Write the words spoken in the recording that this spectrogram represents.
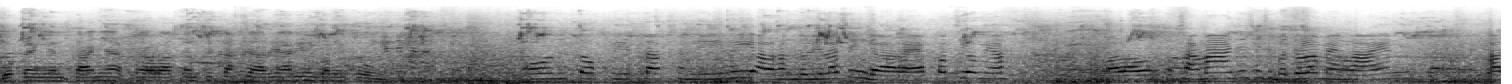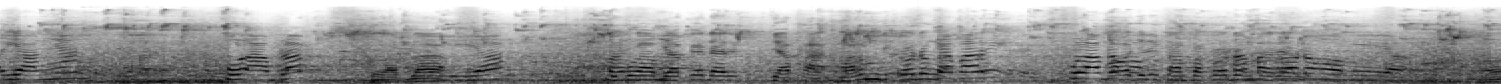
Gue pengen tanya perawatan pitak sehari-hari nih, Bang Ipung. Untuk pitak sendiri, alhamdulillah sih nggak repot sih om ya. Kalau untuk sama aja sih sebetulnya sama yang lain. Hariannya full ablak, Bla bla. iya. Mandinya ablaknya dari siapa? Malam di Krodong nggak? tiap hari ablak. Oh, Om. jadi tanpa Krodong tanpa kodong om iya. Oh,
